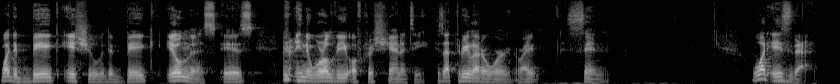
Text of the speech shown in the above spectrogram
what the big issue, the big illness is in the worldview of Christianity. Is that three letter word, right? Sin. What is that?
